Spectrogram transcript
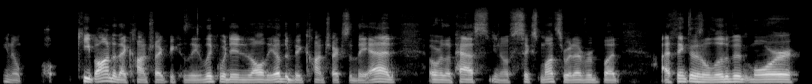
you know keep on to that contract because they liquidated all the other big contracts that they had over the past you know six months or whatever. But I think there's a little bit more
